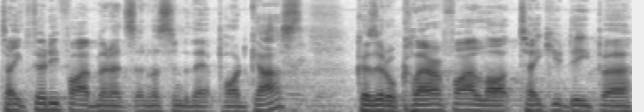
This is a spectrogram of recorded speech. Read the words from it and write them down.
take 35 minutes and listen to that podcast, because it'll clarify a lot, take you deeper.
